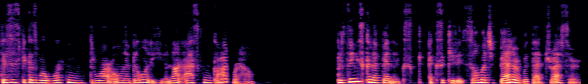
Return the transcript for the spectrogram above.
This is because we're working through our own ability and not asking God for help. But things could have been ex- executed so much better with that dresser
